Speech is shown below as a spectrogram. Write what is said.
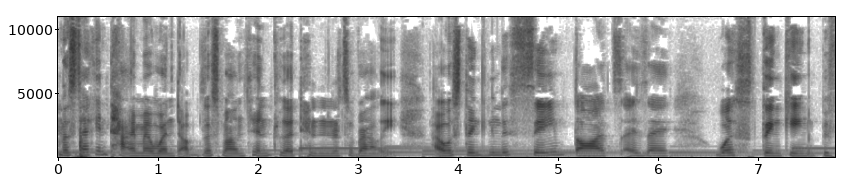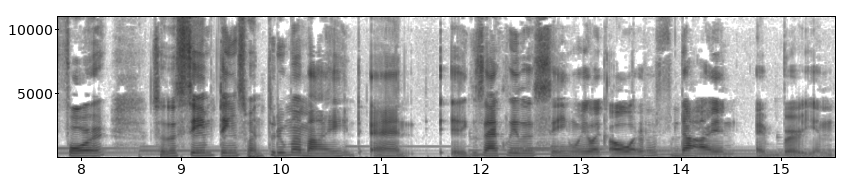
the second time I went up this mountain to the 10 minutes of rally, I was thinking the same thoughts as I was thinking before. So the same things went through my mind, and exactly the same way like oh what if i die and i bury and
